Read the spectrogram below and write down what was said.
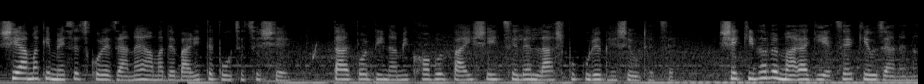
সে আমাকে মেসেজ করে জানায়, আমাদের বাড়িতে পৌঁছেছে সে। তারপর দিন আমি খবর পাই সেই ছেলের লাশ পুকুরে ভেসে উঠেছে। সে কীভাবে মারা গিয়েছে কেউ জানে না।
